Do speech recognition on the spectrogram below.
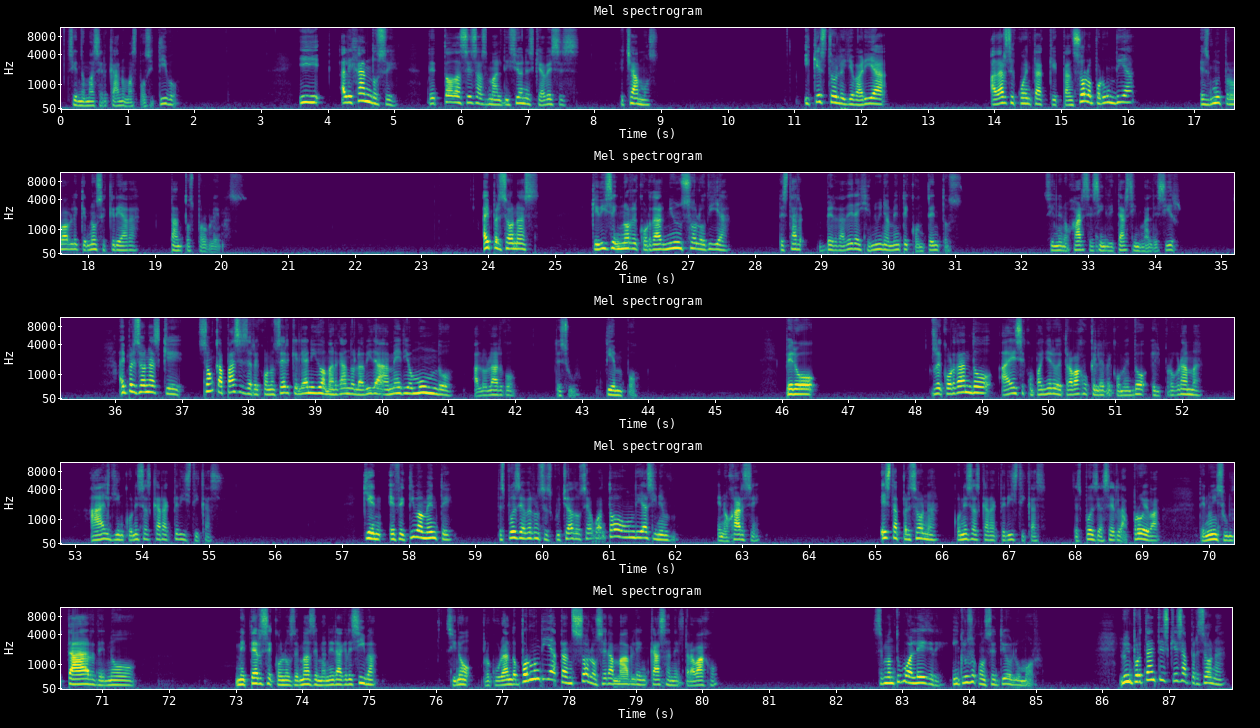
siendo más cercano, más positivo, y alejándose de todas esas maldiciones que a veces echamos y que esto le llevaría a darse cuenta que tan solo por un día es muy probable que no se creara tantos problemas. Hay personas que dicen no recordar ni un solo día de estar verdadera y genuinamente contentos, sin enojarse, sin gritar, sin maldecir. Hay personas que son capaces de reconocer que le han ido amargando la vida a medio mundo a lo largo de su tiempo. Pero recordando a ese compañero de trabajo que le recomendó el programa a alguien con esas características, quien efectivamente, después de habernos escuchado, se aguantó un día sin enojarse, esta persona con esas características, después de hacer la prueba, de no insultar, de no meterse con los demás de manera agresiva, sino procurando por un día tan solo ser amable en casa, en el trabajo, se mantuvo alegre, incluso con sentido del humor. Lo importante es que esa persona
